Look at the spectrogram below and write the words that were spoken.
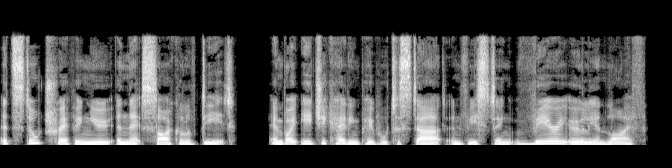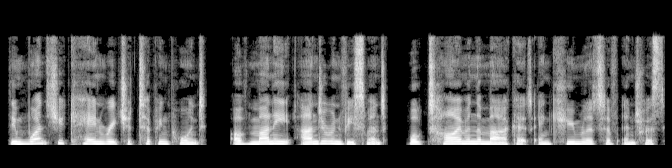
it's still trapping you in that cycle of debt. And by educating people to start investing very early in life, then once you can reach a tipping point of money under investment, while time in the market and cumulative interest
